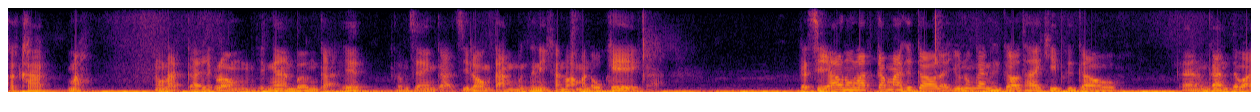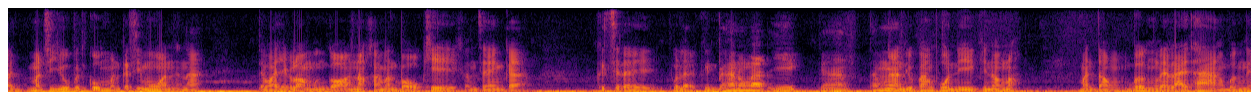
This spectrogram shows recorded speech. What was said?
คักๆเนาะ น้องรัดก็อยากลองเฮ็ดงานเบิ่งก็เฮ็ดคำแสงก็สิลองตั้งเบิ่งทางนี้คันว่ามันโอเคก็ก็สิเอาน้องรัดกลับมาคือเก่าแหละอยู่นํกันคือเก่าถ่ายคลิปคือเก่าถ่ายนํกัน แต่ว่ามันสิอยู่เป็นกลุ่มมันก็สิม่วนหั่นนะแต่ว่าอยากลองเบิ่งก่อนเนาะคันมันบ่โอเคคำแสงก็คือสิได้พูดแหละขึ้นไปหาน้องรัดอีกนะทำงานอยู่พังพุ่นอีกพี่น้องเนาะมันต้องเบิ่งหลายๆทางเบิ่งใน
